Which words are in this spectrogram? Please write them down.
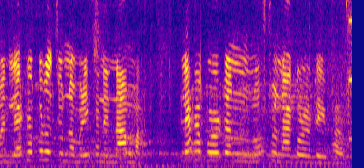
মানে লেখাপড়ার জন্য আমার এখানে নামা লেখাপড়াটা নষ্ট না করাটাই ভালো।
